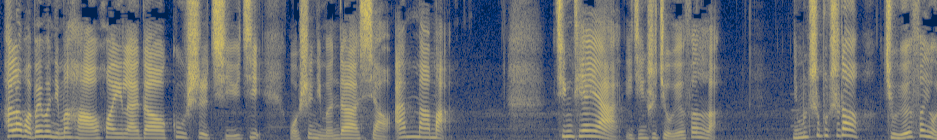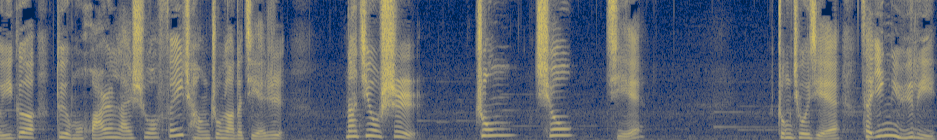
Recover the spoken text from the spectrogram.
Hello，宝贝们，你们好，欢迎来到故事奇遇记，我是你们的小安妈妈。今天呀，已经是九月份了，你们知不知道九月份有一个对我们华人来说非常重要的节日，那就是中秋节。中秋节在英语里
